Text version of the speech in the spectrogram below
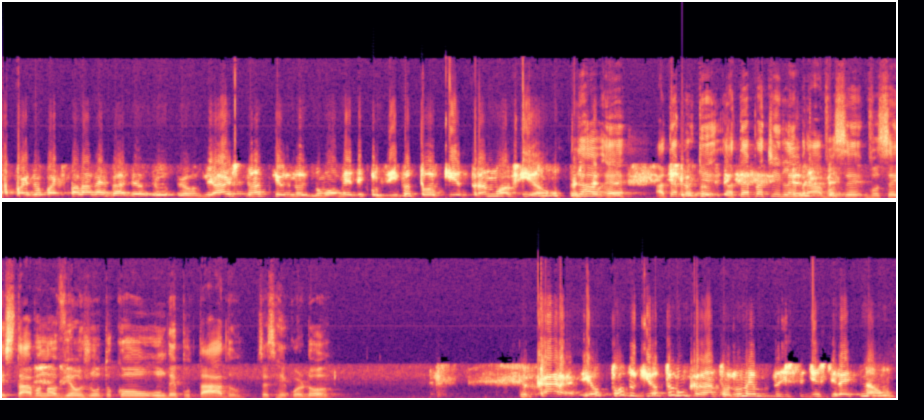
Rapaz, eu posso te falar a verdade, eu, eu, eu viajo tanto que eu, no, no momento, inclusive, eu estou aqui entrando no avião. Não, é, até porque, até para te lembrar, você, você estava no avião junto com um deputado, você se recordou? Cara, eu todo dia eu tô num canto, eu não lembro disso, disso direito, não.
